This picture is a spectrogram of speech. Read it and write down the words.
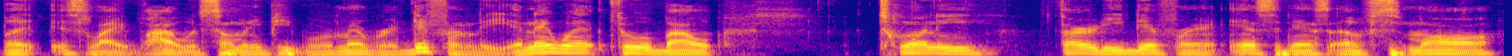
but it's like, why would so many people remember it differently? And they went through about 20, 30 different incidents of small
